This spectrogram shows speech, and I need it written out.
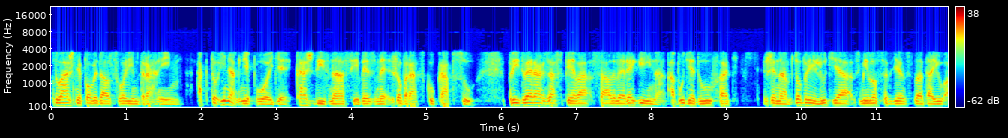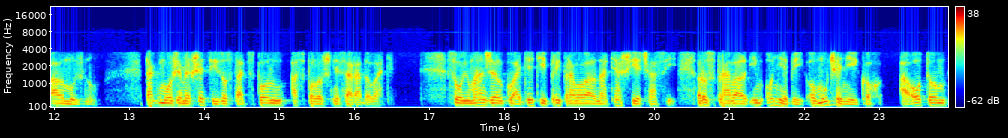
odvážne povedal svojim drahým, ak to inak nepôjde, každý z nás si vezme žobrácku kapsu, pri dverách zaspieva Salve Regína a bude dúfať, že nám dobrí ľudia z milosrdenstva dajú almužnu. Tak môžeme všetci zostať spolu a spoločne sa radovať. Svoju manželku a deti pripravoval na ťažšie časy. Rozprával im o nebi, o mučeníkoch a o tom,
